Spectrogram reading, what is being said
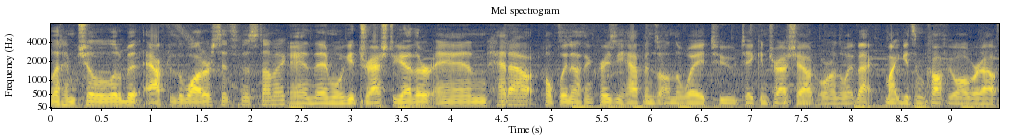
let him chill a little bit after the water sits in his stomach, and then we'll get trash together and head out. Hopefully nothing crazy happens on the way to taking trash out or on the way back. Might get some coffee while we're out.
